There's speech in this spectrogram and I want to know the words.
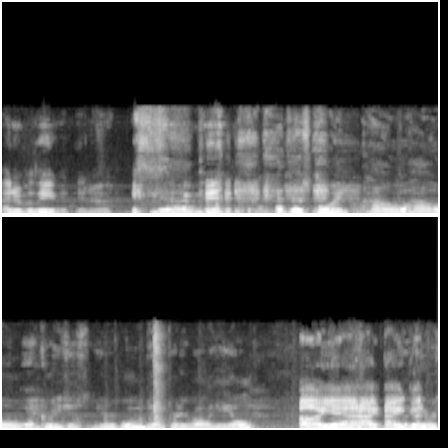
I didn't believe it. You know. yeah. At this point, how how egregious your wound had pretty well healed. Oh yeah, I, I got. you were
